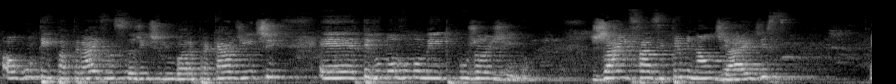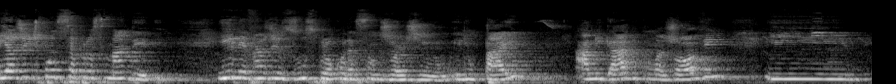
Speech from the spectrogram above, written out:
algum tempo atrás, antes da gente ir embora para cá, a gente é, teve um novo momento com o Jorginho, já em fase terminal de AIDS, e a gente pôde se aproximar dele e levar Jesus para o coração de Jorginho. Ele, um pai, amigado com uma jovem, e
